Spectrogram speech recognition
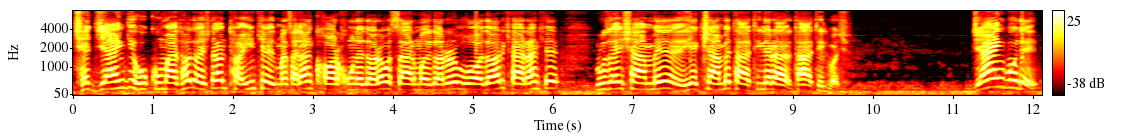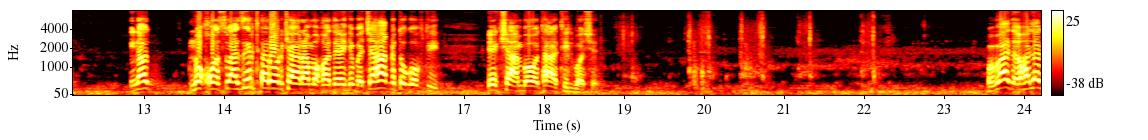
چه جنگ حکومت ها داشتن تا اینکه مثلا کارخونه دارا و سرمایه دارا رو وادار کردن که روزهای شنبه یک شنبه تعطیل تعطیل باشه. جنگ بوده. اینا نخست وزیر ترور کردن به خاطر اینکه به چه حق تو گفتی یک شنبه تعطیل باشه. و بعد حالا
